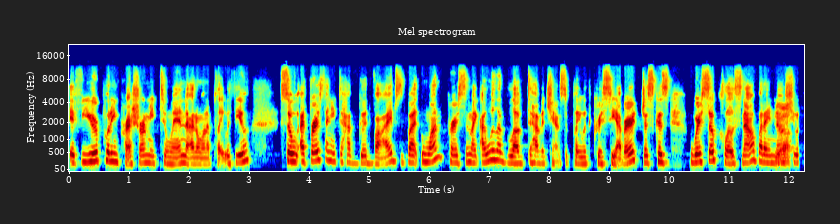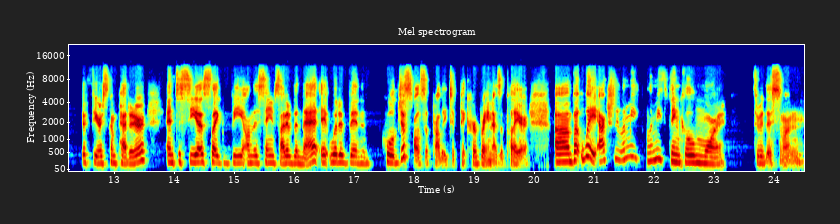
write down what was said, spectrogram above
if you're putting pressure on me to win i don't want to play with you so at first I need to have good vibes, but one person like I would have loved to have a chance to play with Chrissie Evert just because we're so close now, but I know yeah. she was a fierce competitor and to see us like be on the same side of the net, it would have been cool just also probably to pick her brain as a player. Um, but wait, actually let me let me think a little more through this one.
